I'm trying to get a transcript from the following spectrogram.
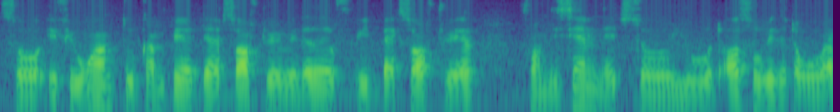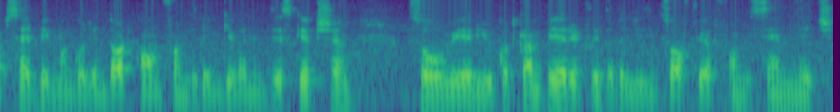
so if you want to compare their software with other feedback software from the same niche so you would also visit our website bigmongolian.com from the link given in the description so where you could compare it with other leading software from the same niche.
